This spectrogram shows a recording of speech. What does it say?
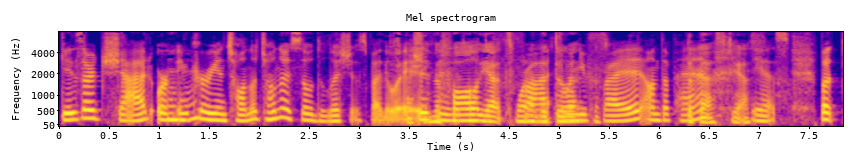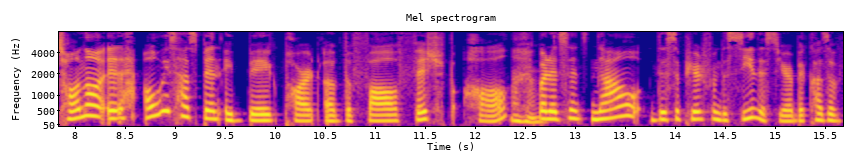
gizzard shad, or in Korean, chana. Chana is so delicious, by the way. Mm-hmm. Especially in the fall, yeah, it's one of the fry- when you fry it on the pan. The best, yes. Yes, but chana it always has been a big part of the fall fish haul, Mm-hmm. but it's it's now disappeared from the sea this year because of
